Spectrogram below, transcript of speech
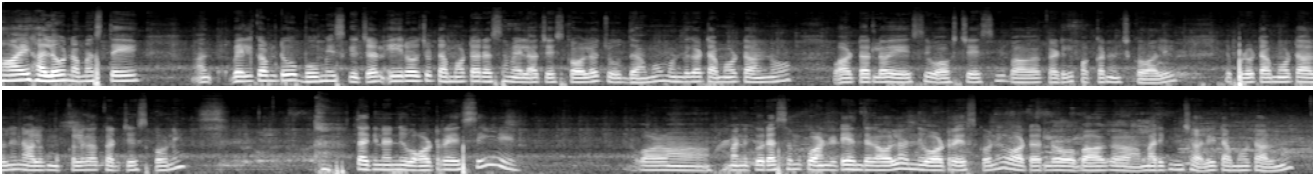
Hi hello నమస్తే. Welcome to Bhoomi's kitchen. ఈరోజు tomato rasam ఎలా చేసుకోవాలో చూద్దాము. ముందుగా టమోటాలను వాటర్లో వేసి వాష్ చేసి బాగా కడిగి పక్కన ఉంచుకోవాలి. ఇప్పుడు టమోటాలని నాలుగు ముక్కలుగా కట్ చేసుకొని తగినన్ని వాటర్ వేసి వా- మనకు రసం క్వాంటిటీ ఎంత కావాలో అన్ని వాటర్ వేసుకొని వాటర్లో బాగా మరిగించాలి టమోటాలను.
